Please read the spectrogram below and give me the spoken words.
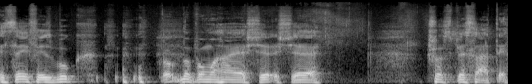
І цей Фейсбук допомагає ще, ще щось писати.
